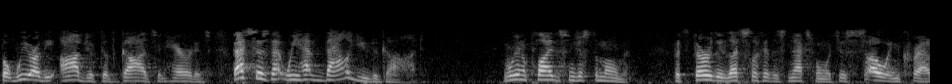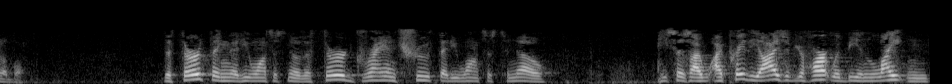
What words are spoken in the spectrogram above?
but we are the object of God's inheritance. That says that we have value to God. We're going to apply this in just a moment. But thirdly, let's look at this next one, which is so incredible. The third thing that he wants us to know, the third grand truth that he wants us to know, he says, I, I pray the eyes of your heart would be enlightened,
